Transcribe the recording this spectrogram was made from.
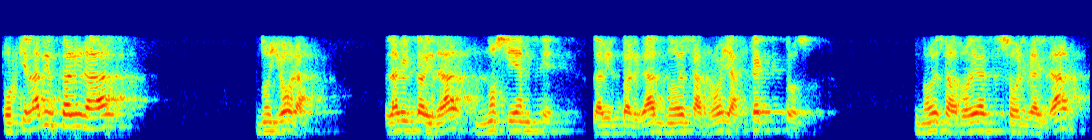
Porque la virtualidad no llora. La virtualidad no siente. La virtualidad no desarrolla afectos, no desarrolla solidaridad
